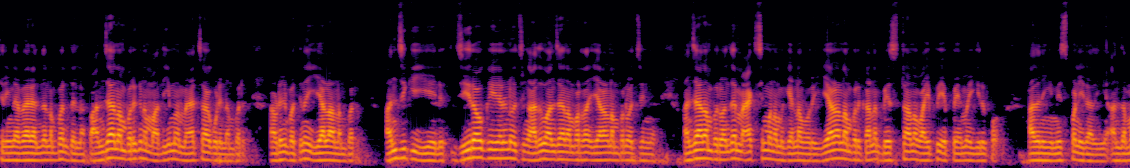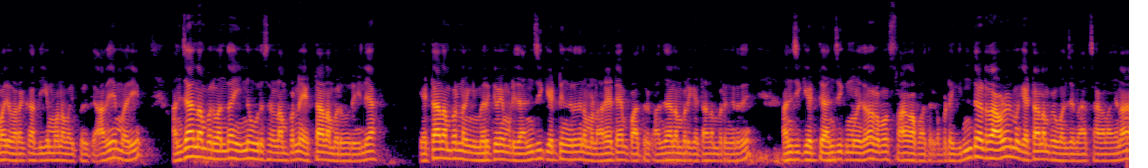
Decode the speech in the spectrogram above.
சரிங்களா? வேறு எந்த நம்பரும் தெரியல. அப்போ அஞ்சாம் நம்பருக்கு நம்ம அதிகமாக மேட்ச் ஆகக்கூடிய நம்பர் அப்படின்னு பார்த்தீங்கன்னா ஏழாம் நம்பர் அஞ்சுக்கு ஏழு. ஜீரோவுக்கு ஏழுன்னு வச்சுங்க அதுவும் அஞ்சாம் நம்பர் தான். ஏழாம் நம்பர்னு வச்சுங்க அஞ்சாம் நம்பர் வந்து மேக்ஸிமம் நமக்கு என்ன வரும்? ஏழாம் நம்பருக்கான பெஸ்ட்டான வாய்ப்பு எப்போயுமே இருக்கும். அதை நீங்கள் மிஸ் பண்ணிடாதீங்க. அந்த மாதிரி வரக்கு அதிகமான வாய்ப்பு இருக்குது அதே மாதிரி அஞ்சாம் நம்பர் வந்தால் இன்னும் ஒரு சில நம்பர்னா எட்டாம் நம்பர் வரும் இல்லையா? எட்டாம் நம்பர் நம்ம மறுக்கவே முடியாது. அஞ்சுக்கு எட்டுங்கிறது நம்ம நிறைய டைம் பார்த்துருக்கோம். அஞ்சாம் நம்பருக்கு எட்டாம் நம்பருங்கிறது அஞ்சுக்கு எட்டு அஞ்சுக்கு மூணு இதெல்லாம் ரொம்ப ஸ்ட்ராங்காக பார்த்துருக்கோம். பட் இந்த ட்ராவில் நமக்கு எட்டாம் நம்பர் கொஞ்சம் மேட்ச் ஆகலாம். ஏன்னா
